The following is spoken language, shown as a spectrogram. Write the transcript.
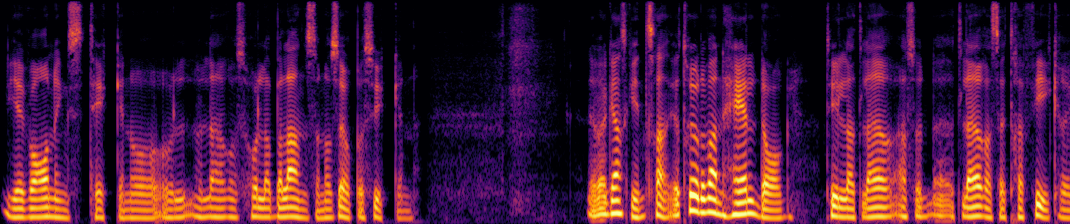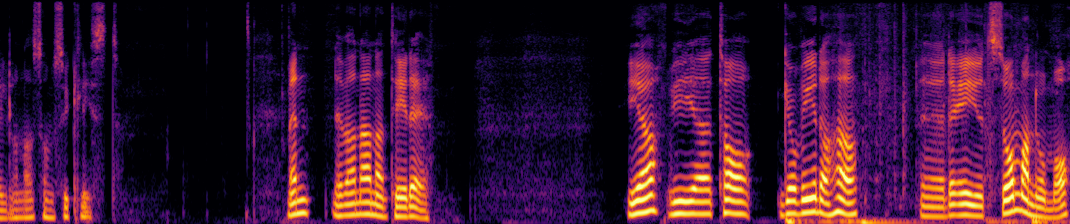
ge varningstecken och, och, och lära oss hålla balansen och så på cykeln. Det var ganska intressant. Jag tror det var en hel dag till att lära, alltså, att lära sig trafikreglerna som cyklist. Men det var en annan tid det. Ja, vi eh, tar, går vidare här. Eh, det är ju ett sommarnummer.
